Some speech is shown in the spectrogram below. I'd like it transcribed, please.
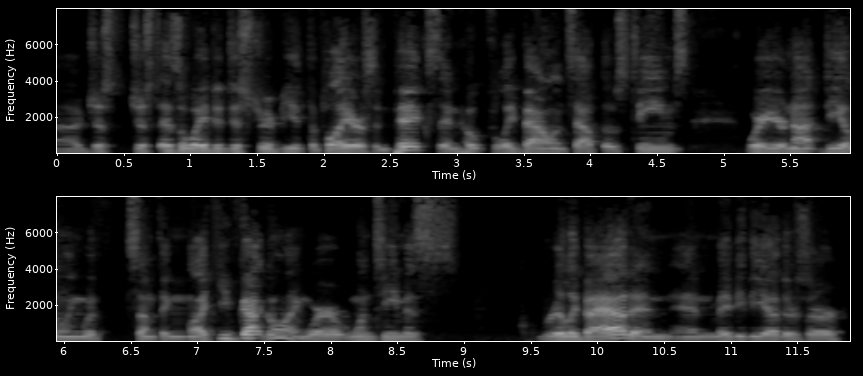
Uh, just just as a way to distribute the players and picks and hopefully balance out those teams where you're not dealing with something like you've got going where one team is really bad and and maybe the others are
